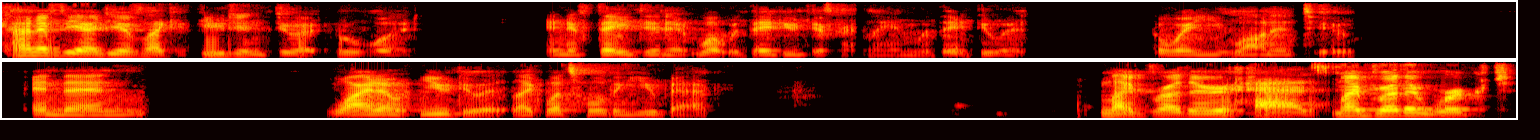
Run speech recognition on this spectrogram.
Kind of the idea of like, if you didn't do it, who would? And if they did it, what would they do differently? And would they do it the way you wanted to? And then why don't you do it? Like, what's holding you back? My brother has, my brother worked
